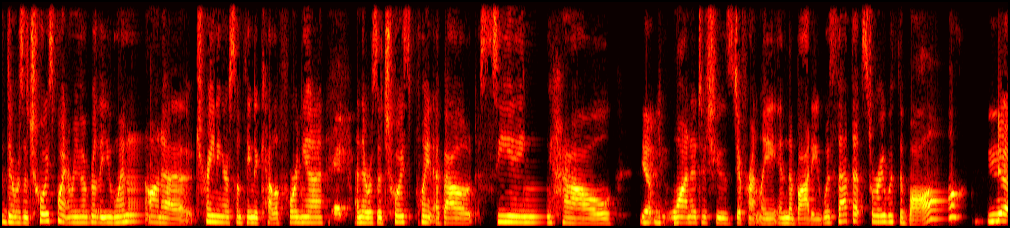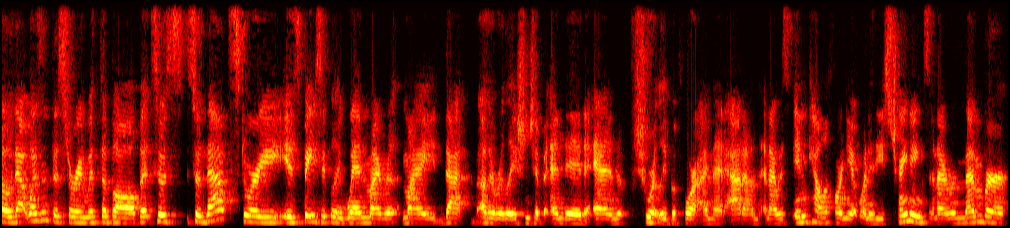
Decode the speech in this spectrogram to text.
There was a choice point. I remember that you went on a training or something to California, and there was a choice point about seeing how yep. you wanted to choose differently in the body. Was that that story with the ball? No, that wasn't the story with the ball. But so so that story is basically when my my that other relationship ended, and shortly before I met Adam, and I was in California at one of these trainings, and I remember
